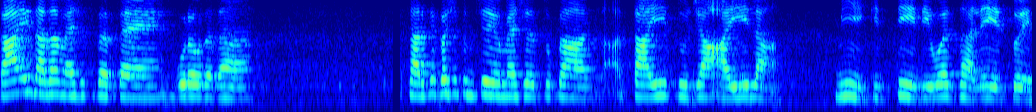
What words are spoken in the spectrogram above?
काय दादा मॅसेज करताय? गुरव दादा. सारखे कसे तुमचे मॅसेज चुका ताई तुझ्या आईला मी किती दिवस झाले येतोय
